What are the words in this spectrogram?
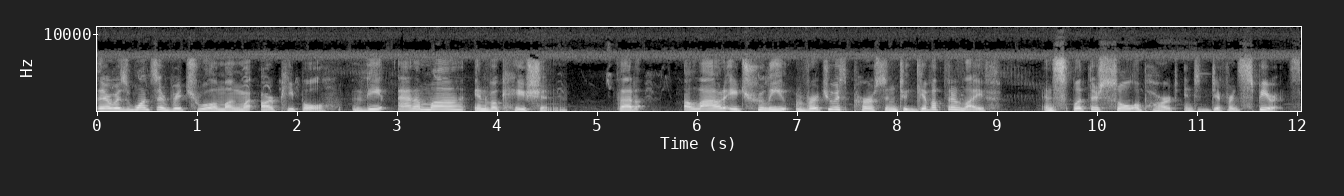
There was once a ritual among our people, the Anima Invocation, that allowed a truly virtuous person to give up their life and split their soul apart into different spirits.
